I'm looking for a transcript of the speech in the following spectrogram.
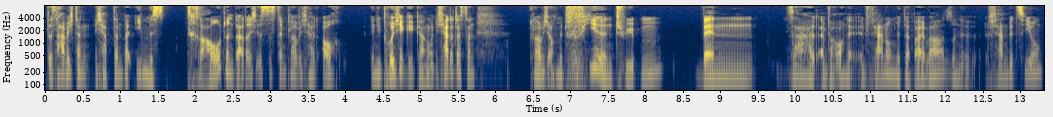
das habe ich dann, ich habe dann bei ihm misstraut und dadurch ist es dann, glaube ich, halt auch in die Brüche gegangen. Und ich hatte das dann, glaube ich, auch mit vielen Typen, wenn da halt einfach auch eine Entfernung mit dabei war, so eine Fernbeziehung,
